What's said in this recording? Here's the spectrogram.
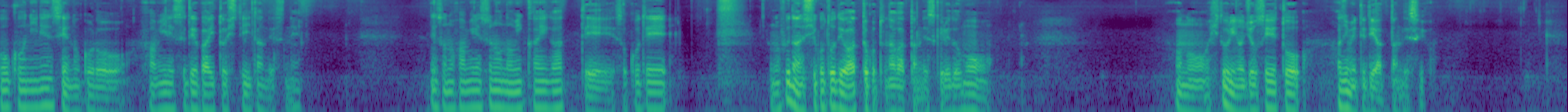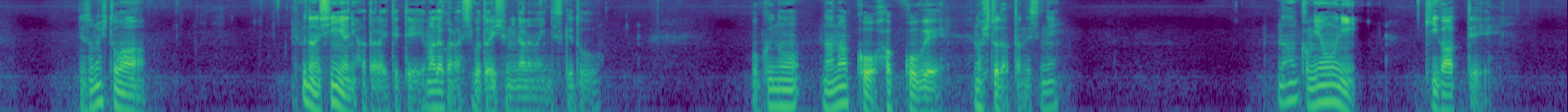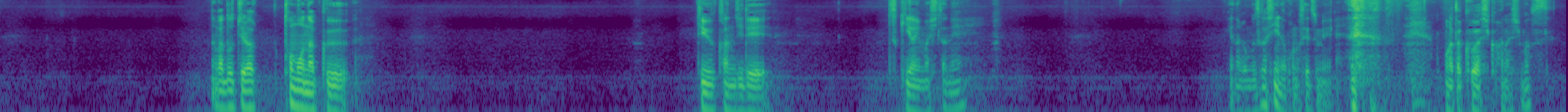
高校2年生の頃、ファミレスでバイトしていたんですね。で、そのファミレスの飲み会があって、そこで、あの普段仕事では会ったことなかったんですけれども、あの、一人の女性と初めて出会ったんですよ。で、その人は、普段深夜に働いてて、まあだから仕事は一緒にならないんですけど、僕の7個、8個上の人だったんですね。なんか妙に気があって、なんかどちらともなく、っていう感じで付き合いましたね。いや、なんか難しいな、この説明。また詳しく話します。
